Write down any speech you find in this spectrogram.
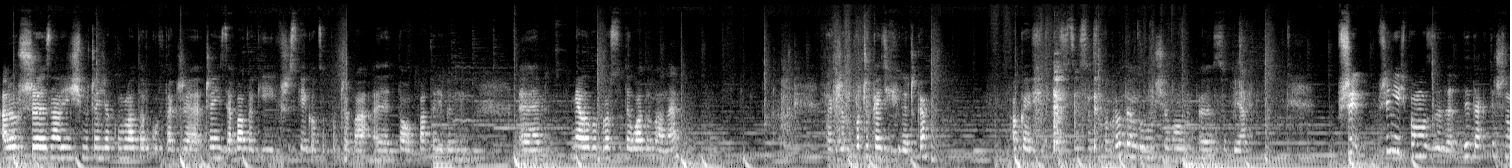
Ale już e, znaleźliśmy część akumulatorków, także część zabawek i wszystkiego, co potrzeba, e, to baterie e, miały po prostu te ładowane. Także poczekajcie chwileczkę. Ok, jestem z powrotem, bo musiałam sobie przy, przynieść pomoc dyda- dydaktyczną,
